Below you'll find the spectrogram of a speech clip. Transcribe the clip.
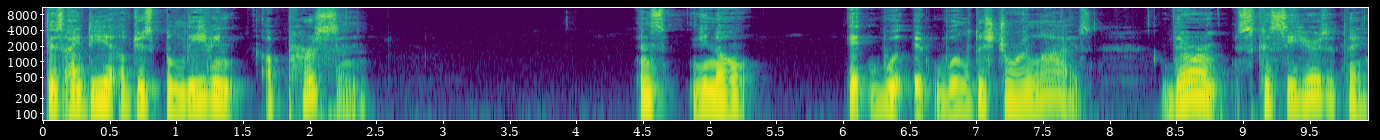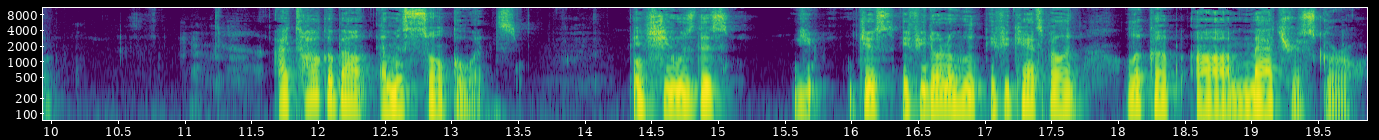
This idea of just believing a person and, you know, it will, it will destroy lives. There are, cause see, here's the thing. I talk about Emma Sulkowicz and she was this, you just, if you don't know who, if you can't spell it, look up, uh, mattress girl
